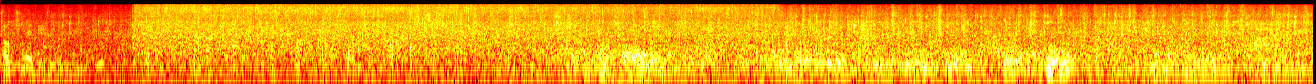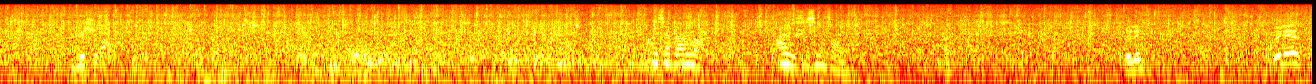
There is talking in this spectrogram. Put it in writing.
咱们去那边。你没事吧？快下班了，还有事先走了。维林，维林。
